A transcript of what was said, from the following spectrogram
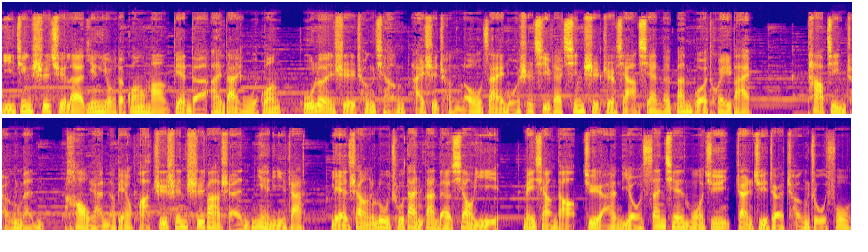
已经失去了应有的光芒，变得暗淡无光。无论是城墙还是城楼，在魔石器的侵蚀之下，显得斑驳颓败。踏进城门，浩然的变化之身，师霸神念一展，脸上露出淡淡的笑意。没想到，居然有三千魔军占据着城主府，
